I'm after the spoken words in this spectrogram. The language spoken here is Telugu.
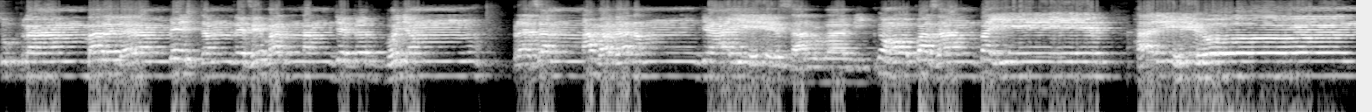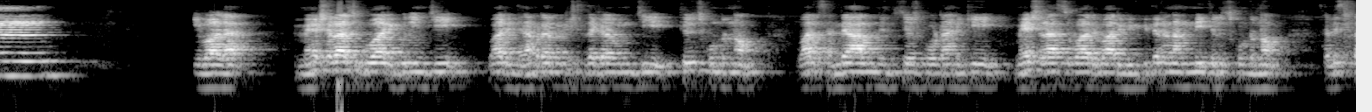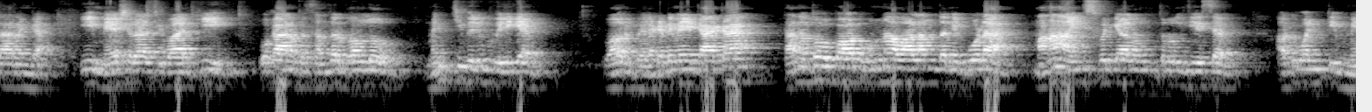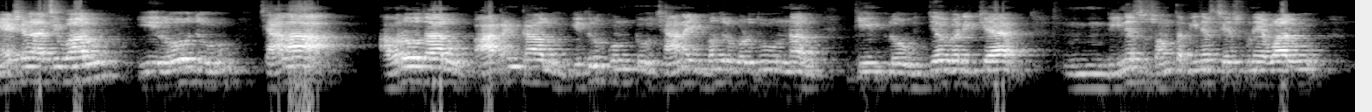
శుక్లాంబరధరం విష్ణం దశవర్ణం చతుర్భుజం ప్రసన్నవదనం జాయే సర్వ హరి ఇవాళ మేషరాశి వారి గురించి వారి దినప్రవిష్ట దగ్గర నుంచి తెలుసుకుంటున్నాం. వారి సందేహాలను చేసుకోవడానికి మేషరాశి వారి వారి విధితరణాన్ని తెలుసుకుంటున్నాం. సవిస్తారంగా ఈ మేషరాశి వారికి ఒకానొక సందర్భంలో మంచి వెలుగు వెలిగాడు. వారు వెలగడమే కాక తనతో పాటు ఉన్న వాళ్ళందరినీ కూడా మహా ఐశ్వర్యాలంతరులు చేశారు. అటువంటి మేషరాశి వారు ఈరోజు చాలా అవరోధాలు ఆటంకాలు ఎదుర్కొంటూ చాలా ఇబ్బందులు పడుతూ ఉన్నారు. దీంట్లో ఉద్యోగరీత్యా బిజినెస్ సొంత బిజినెస్ చేసుకునేవారు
